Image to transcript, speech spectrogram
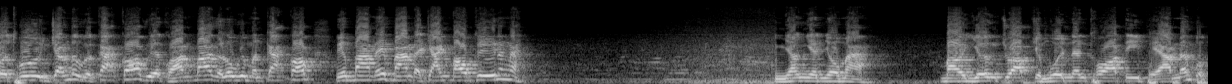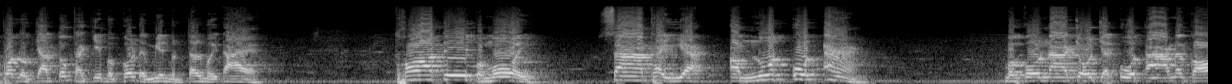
បើធ្វើអញ្ចឹងទៅវាកាក់កបវាគ្រាន់បើក៏លោកវាមិនកាក់កបវាបានអីបានតែចាញ់បោកគេហ្នឹងណាអញ្ចឹងញាតិញោមអាបើយើងជាប់ជាមួយនឹងធម៌ទី5ហ្នឹងប្រពុតលោកចាត់ទុកថាជាបុគ្គលដែលមានមន្ទិលមួយដែរធម៌ទី6សាធយៈអំនួតអួតអាងបុគ្គលណាចូលចិត្តអួតអាងហ្នឹងក៏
